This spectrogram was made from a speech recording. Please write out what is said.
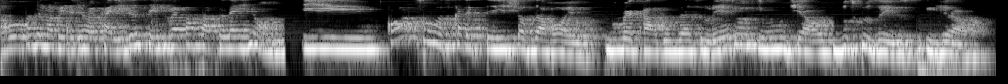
vou fazer uma venda de Royal Caribbean, sempre vai passar pela R11. E quais são as características da Royal no mercado brasileiro e mundial dos cruzeiros em geral?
